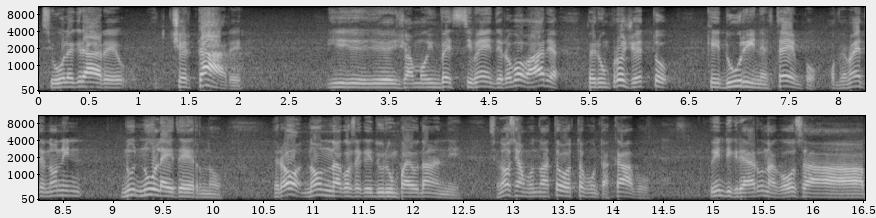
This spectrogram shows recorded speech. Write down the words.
Si vuole creare, cercare diciamo, investimenti e roba varia per un progetto che duri nel tempo, ovviamente in, nulla è eterno, però non una cosa che duri un paio d'anni, se no siamo una volta punto a capo. Quindi creare una cosa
